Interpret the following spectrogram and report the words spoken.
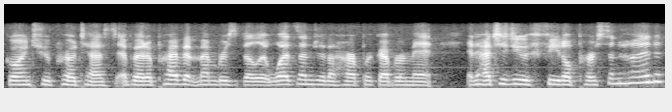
going to a protest about a private member's bill. It was under the Harper government. It had to do with fetal personhood,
